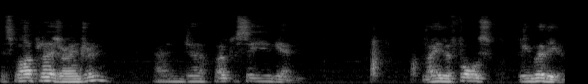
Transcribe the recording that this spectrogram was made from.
It's my pleasure, Andrew, and uh, hope to see you again. May the force be with you.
